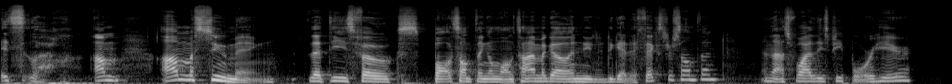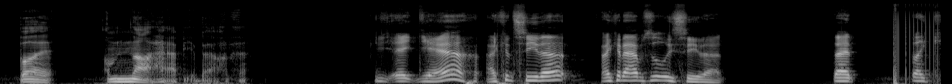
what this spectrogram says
it's ugh, I'm I'm assuming that these folks bought something a long time ago and needed to get it fixed or something. and that's why these people were here, but I'm not happy about it. Eh, Yeah, I could see that. I could absolutely see that. That, like,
